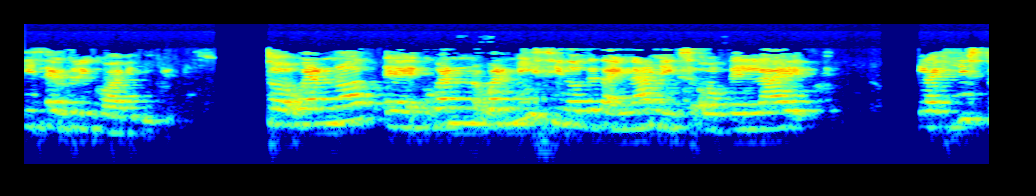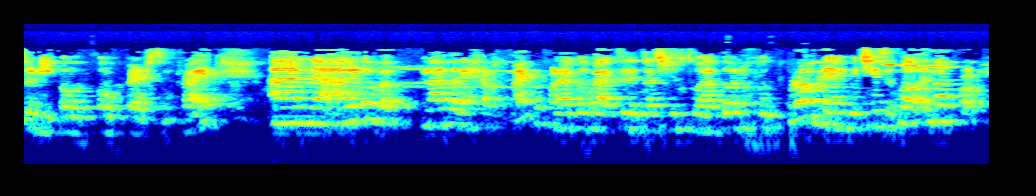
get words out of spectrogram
is entering cohabiting. So we're not, uh, we're, we're missing all the dynamics of the life life history of, of persons, right? And I'll go back, now that I have the microphone, I'll go back to the transition to adulthood problem, which is, well, not problem,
